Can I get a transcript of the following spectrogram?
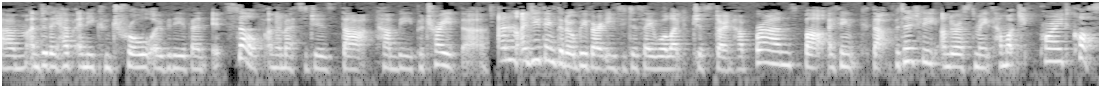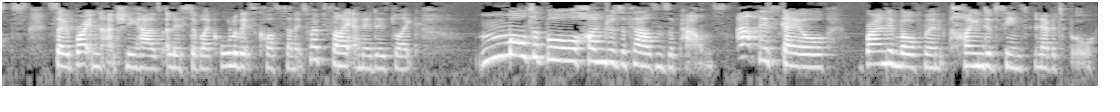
Um, and do they have any control over the event itself and the messages that can be portrayed there? And I do think that it would be very easy to say, well, like, just don't have brands, but I think that potentially underestimates how much Pride costs. So Brighton actually has a list of like all of its costs on its website and it is like multiple hundreds of thousands of pounds. At this scale, brand involvement kind of seems inevitable.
